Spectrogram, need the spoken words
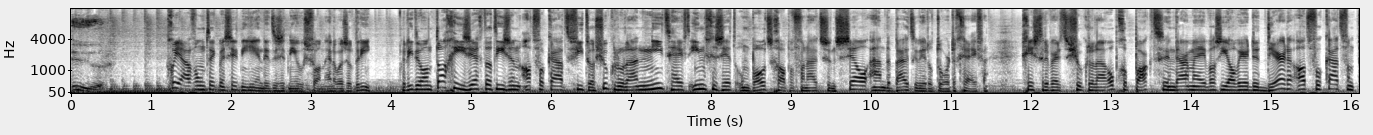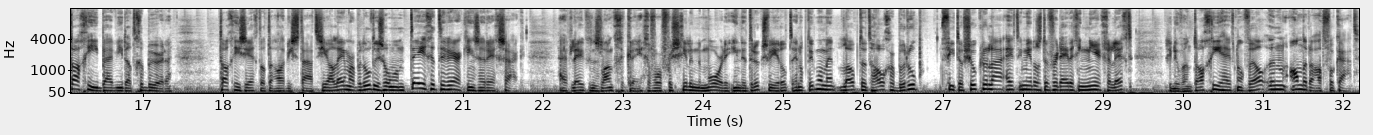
uur. Goedenavond, ik ben Sydney en dit is het nieuws van NOS op 3. Ridouan Taghi zegt dat hij zijn advocaat Vito Shukrula niet heeft ingezet om boodschappen vanuit zijn cel aan de buitenwereld door te geven. Gisteren werd Shukrula opgepakt en daarmee was hij alweer de derde advocaat van Taghi bij wie dat gebeurde. Taghi zegt dat de arrestatie alleen maar bedoeld is om hem tegen te werken in zijn rechtszaak. Hij heeft levenslang gekregen voor verschillende moorden in de drugswereld en op dit moment loopt het hoger beroep. Vito Shukrula heeft inmiddels de verdediging neergelegd. Ridouan Taghi heeft nog wel een andere advocaat.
